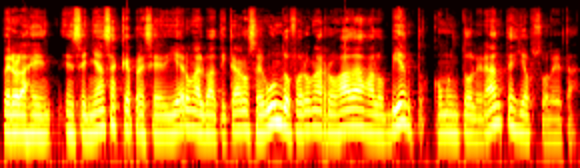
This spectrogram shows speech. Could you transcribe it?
pero las enseñanzas que precedieron al Vaticano II fueron arrojadas a los vientos como intolerantes y obsoletas.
